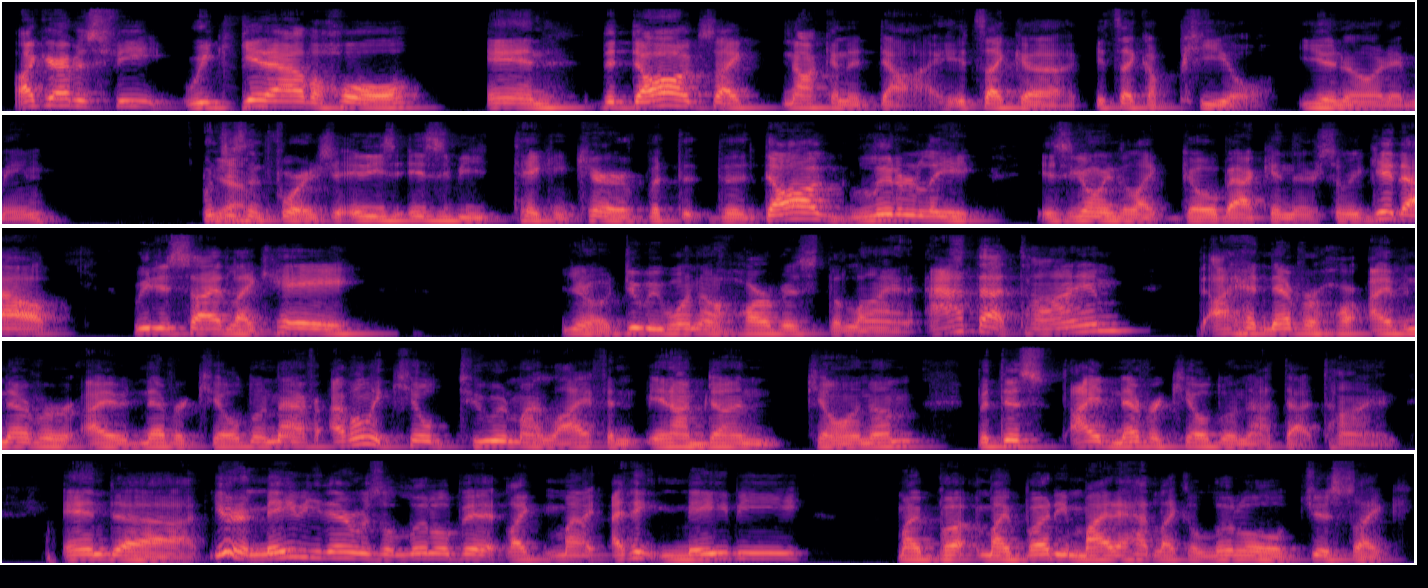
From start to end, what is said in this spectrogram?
I grab his feet, we get out of the hole, and the dog's like not gonna die. It's like a it's like a peel, you know what I mean? Which is Yeah. unfortunate. It is, is to be taken care of, but the, the dog literally is going to like go back in there. So we get out, we decide like, hey, you know, do we want to harvest the lion? At that time, I had never, har- I've never, I had never killed one. Matter I've only killed two in my life, and, and I'm done killing them. But this, I had never killed one at that time. And uh, you know, maybe there was a little bit like my, I think maybe my but my buddy might have had like a little just like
